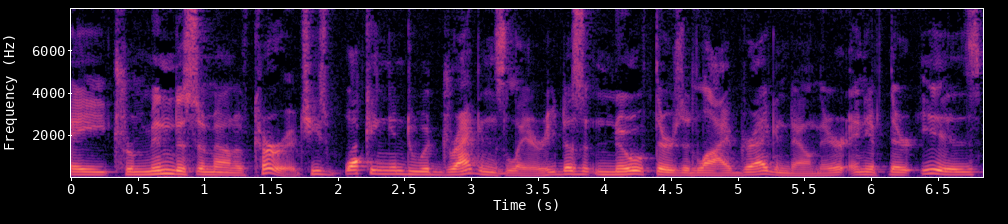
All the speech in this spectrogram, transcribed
a tremendous amount of courage. He's walking into a dragon's lair. He doesn't know if there's a live dragon down there, and if there is,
